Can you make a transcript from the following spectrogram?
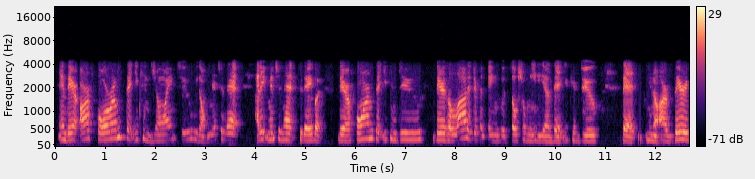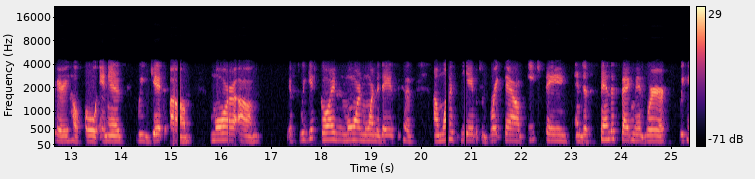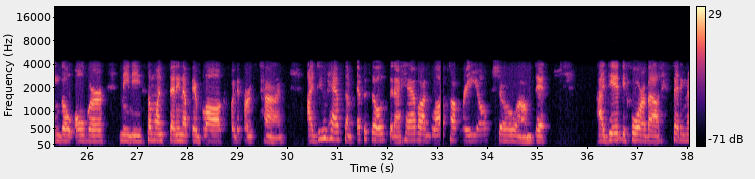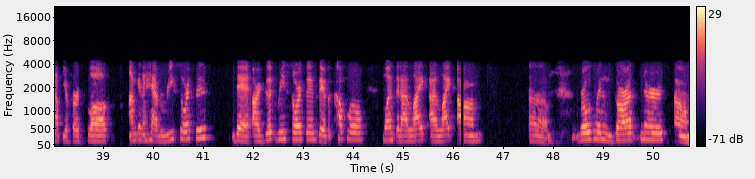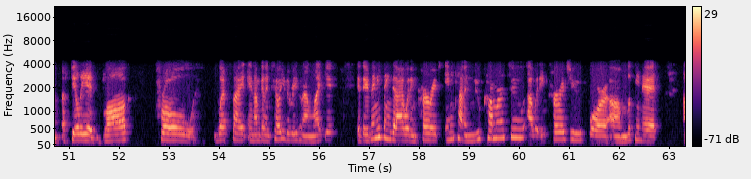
And there are forums that you can join too. We don't mention that. I didn't mention that today, but there are forums that you can do. There's a lot of different things with social media that you can do that you know are very very helpful. And as we get um, more um, if we get going more and more in the days because I want to be able to break down each thing and just spend a segment where we can go over maybe someone setting up their blog for the first time. I do have some episodes that I have on Blog Talk Radio show um, that I did before about setting up your first blog. I'm going to have resources that are good resources. There's a couple ones that I like. I like um, um, Rosalind Gardner's um, affiliate blog pro website, and I'm going to tell you the reason I like it. If there's anything that I would encourage any kind of newcomer to, I would encourage you for um, looking at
